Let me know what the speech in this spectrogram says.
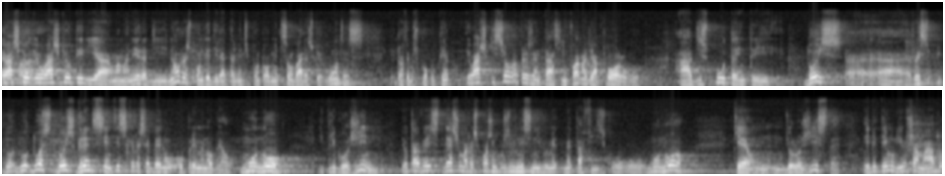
Eu acho, que eu, eu, acho que eu teria uma maneira de não responder diretamente pontualmente, são várias perguntas, nós temos pouco tempo. Eu acho que se eu apresentasse em forma de apólogo a disputa entre dois, uh, uh, dois, dois grandes cientistas que receberam o prêmio Nobel, Monod e Prigogine, eu talvez desse uma resposta, inclusive, nesse nível metafísico. O, o Monod, que é um, um biologista, ele tem um livro chamado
